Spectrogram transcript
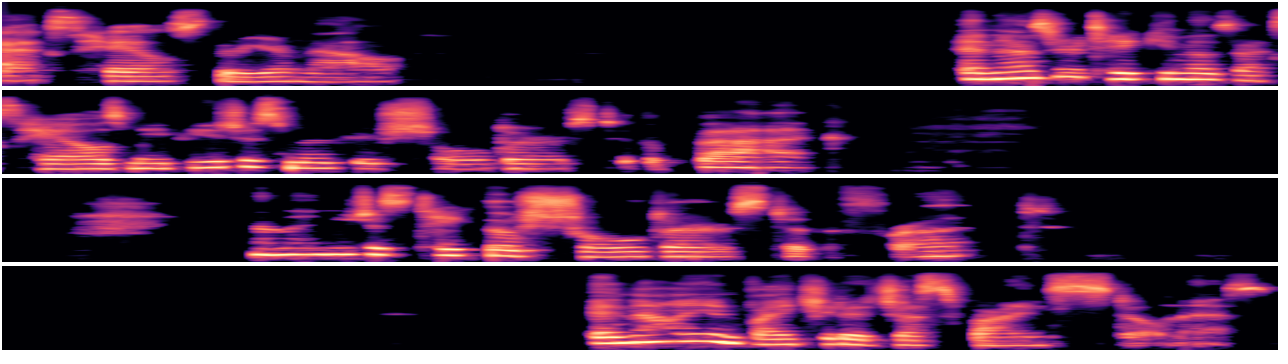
exhales through your mouth. And as you're taking those exhales, maybe you just move your shoulders to the back. And then you just take those shoulders to the front. And now I invite you to just find stillness.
